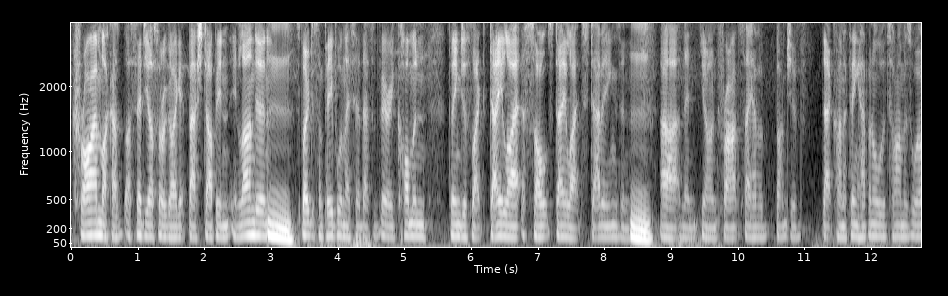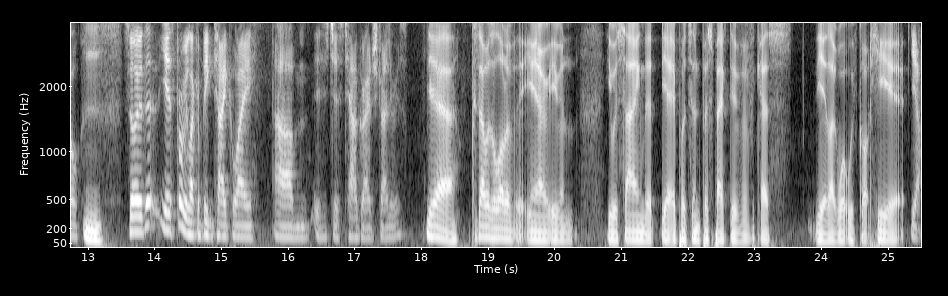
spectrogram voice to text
crime. Like I, I said to you, I saw a guy get bashed up in in London. And spoke to some people, and they said that's a very common thing, just like daylight assaults, daylight stabbings, and uh, and then you know in France they have a bunch of that kind of thing happen all the time as well. So that, yeah, it's probably like a big takeaway um, is just how great Australia is. yeah, because that was a lot of you know even you were saying that yeah it puts in perspective of I guess yeah like what we've got here Yeah.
